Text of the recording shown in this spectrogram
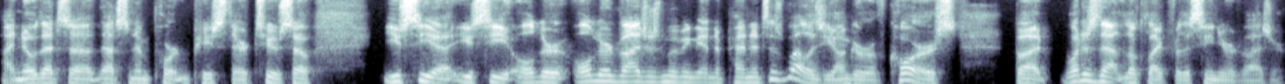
I know that's a that's an important piece there too. So, you see a you see older older advisors moving to independence as well as younger, of course. But what does that look like for the senior advisor?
